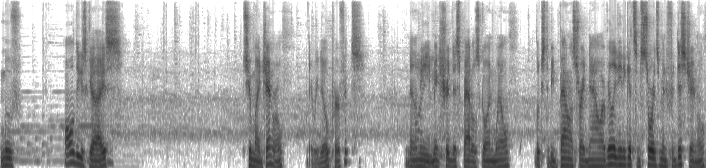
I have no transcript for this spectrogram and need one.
move all these guys to my general. There we go, perfect. And then let me make sure this battle's going well. Looks to be balanced right now. I really need to get some swordsmen for this general.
